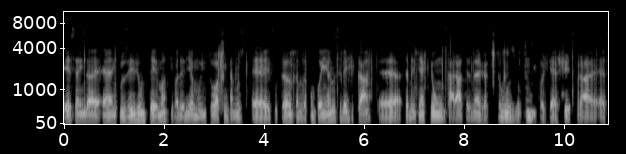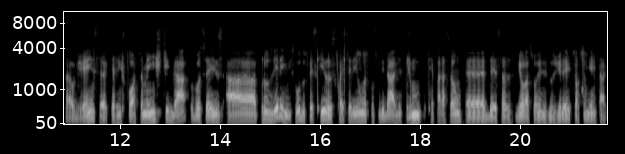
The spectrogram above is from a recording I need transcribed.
Esse ainda é, é, inclusive, um tema que valeria muito a quem está nos é, escutando, está nos acompanhando, se dedicar. É, também tem aqui um caráter, né, já que estamos um podcast para essa audiência, que a gente possa também instigar vocês a produzirem estudos, pesquisas, quais seriam as possibilidades de reparação é, dessas violações dos direitos socioambientais.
